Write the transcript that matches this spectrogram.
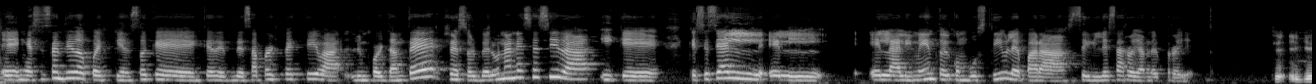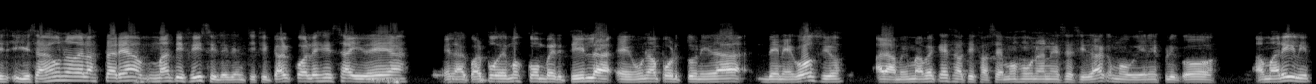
En ese sentido, pues pienso que, que desde esa perspectiva lo importante es resolver una necesidad y que, que ese sea el, el, el alimento, el combustible para seguir desarrollando el proyecto. Sí, y, y, quizás es una de las tareas más difíciles, identificar cuál es esa idea en la cual podemos convertirla en una oportunidad de negocio a la misma vez que satisfacemos una necesidad, como bien explicó Amarili.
